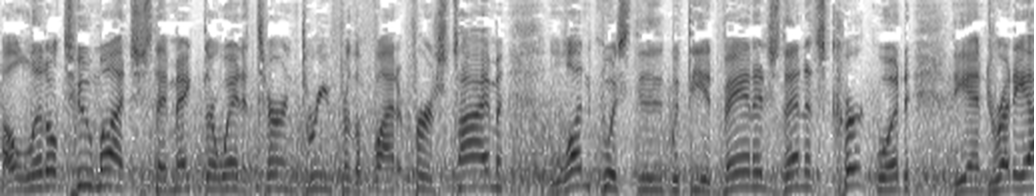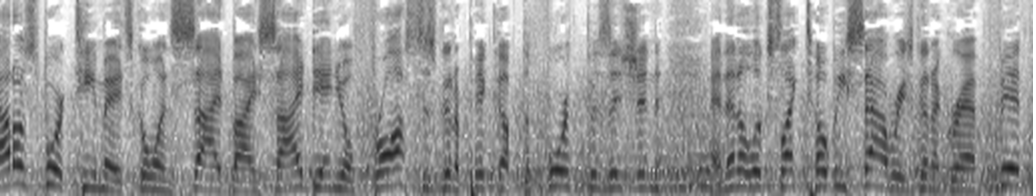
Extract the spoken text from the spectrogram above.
a little too much as they make their way to turn three for the first time. Lundqvist with the advantage. Then it's Kirkwood. The Andretti Autosport teammates going side by side. Daniel Frost is going to pick up the fourth position, and then it looks like Toby Sowery is going to grab fifth.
